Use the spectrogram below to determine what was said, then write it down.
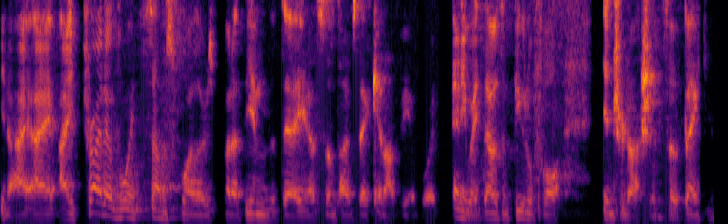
you know, I, I, I try to avoid some spoilers, but at the end of the day, you know, sometimes they cannot be avoided. Anyways, that was a beautiful introduction. So thank you.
